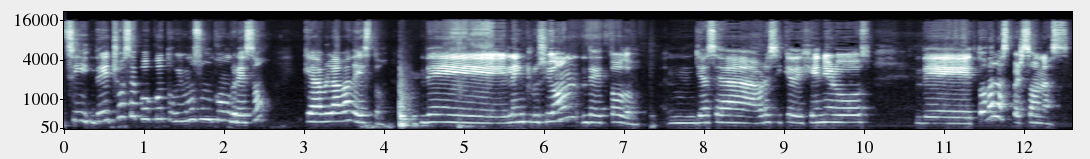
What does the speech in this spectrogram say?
Sí, de hecho hace poco tuvimos un congreso que hablaba de esto, de la inclusión de todo, ya sea ahora sí que de géneros, de todas las personas,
